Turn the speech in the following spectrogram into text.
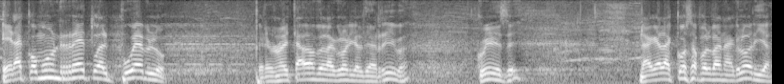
Era como un reto al pueblo, pero no está dando la gloria al de arriba. Cuídese. No haga las cosas por vanagloria,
